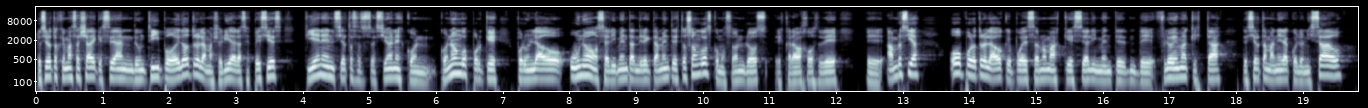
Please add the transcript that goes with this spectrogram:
Lo cierto es que más allá de que sean de un tipo o del otro, la mayoría de las especies tienen ciertas asociaciones con, hongos porque por un lado uno se alimentan directamente de estos hongos, como son los escarabajos de eh, ambrosía, o por otro lado que puede ser nomás que se alimente de floema que está de cierta manera colonizado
